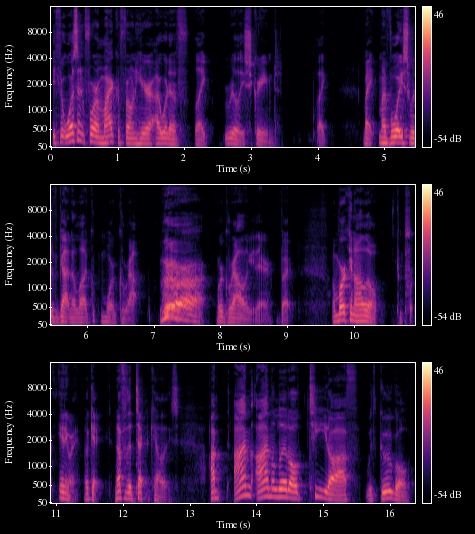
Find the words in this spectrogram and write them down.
if it wasn't for a microphone here, I would have like really screamed. Like my my voice would have gotten a lot more growl, more growly there. But I'm working on a little anyway, okay, enough of the technicalities. I'm I'm I'm a little teed off with Google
